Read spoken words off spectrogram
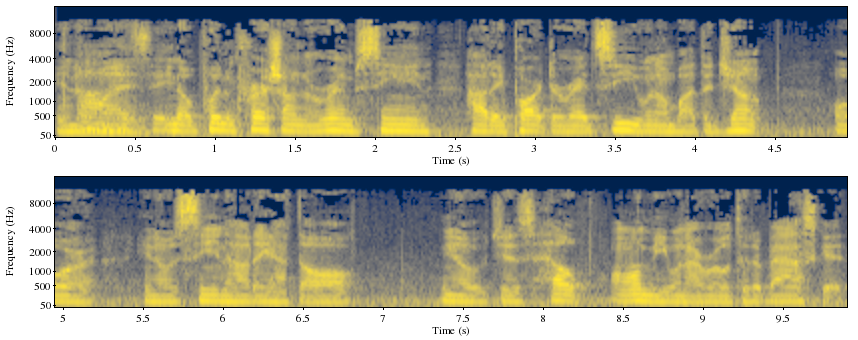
You know, I and, you know, putting pressure on the rim, seeing how they part the Red Sea when I'm about to jump, or you know, seeing how they have to all, you know, just help on me when I roll to the basket.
